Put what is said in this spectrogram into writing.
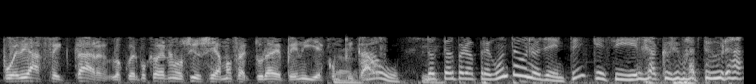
puede afectar los cuerpos cavernosos se llama fractura de pene y es complicado. Sí. Doctor, pero pregunta un oyente que si la curvatura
